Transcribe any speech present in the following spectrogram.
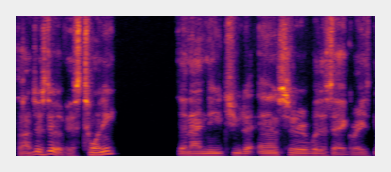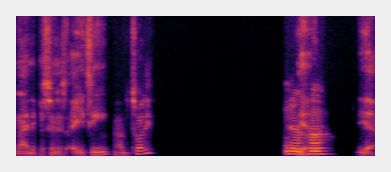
So I'll just do it. If it's 20, then I need you to answer what is that, Grace? 90% is 18 out of 20? Uh-huh. Yeah. Yeah.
